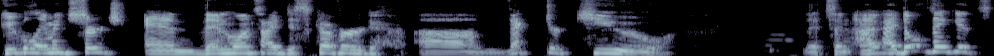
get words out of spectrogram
Google image search. And then once I discovered um, Vector Q, it's an I, I, don't think it's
